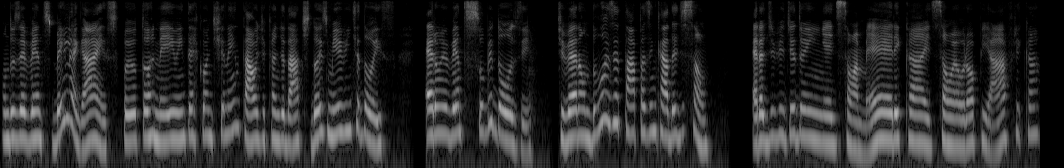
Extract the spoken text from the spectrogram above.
Um dos eventos bem legais foi o Torneio Intercontinental de Candidatos 2022. Era um evento sub-12. Tiveram duas etapas em cada edição. Era dividido em edição América, edição Europa e África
